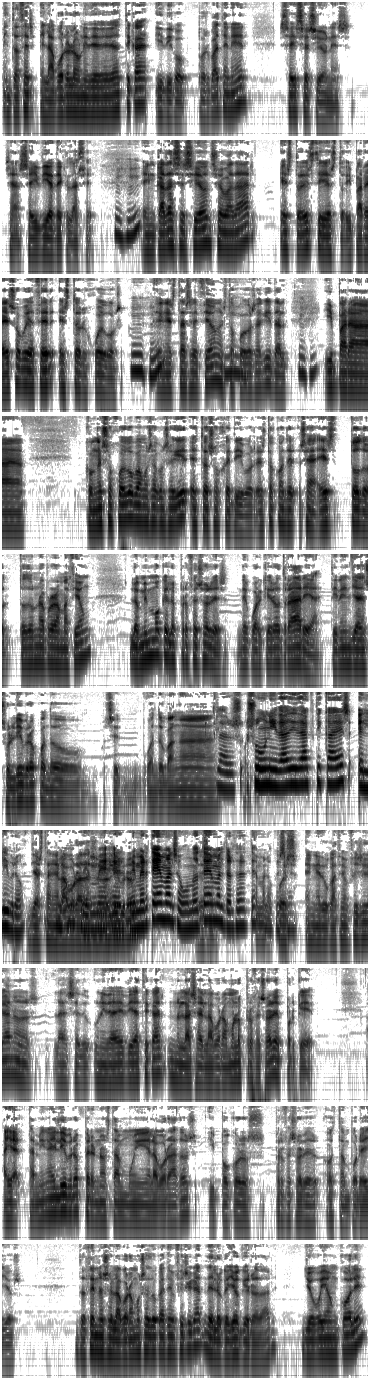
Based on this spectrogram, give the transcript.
Entonces elaboro la unidad didáctica y digo, pues va a tener seis sesiones, o sea, seis días de clase. En cada sesión se va a dar esto, esto y esto. Y para eso voy a hacer estos juegos. En esta sección, estos juegos aquí y tal. Y para... Con esos juegos vamos a conseguir estos objetivos. Estos o sea, es todo, toda una programación. Lo mismo que los profesores de cualquier otra área tienen ya en sus libros cuando, se- cuando van a... Claro, su, su unidad didáctica es el libro. Ya están los El libros. primer tema, el segundo tema, el tercer tema, lo que Pues sea. en educación física nos, las unidades didácticas nos las elaboramos los profesores porque hay, también hay libros pero no están muy elaborados y pocos profesores optan por ellos. Entonces nos elaboramos educación física de lo que yo quiero dar. Yo voy a un cole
